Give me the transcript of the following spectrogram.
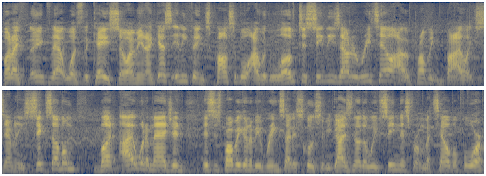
but I think that was the case. So, I mean, I guess anything's possible. I would love to see these out at retail. I would probably buy like 76 of them, but I would imagine this is probably going to be ringside exclusive. You guys know that we've seen this from Mattel before.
